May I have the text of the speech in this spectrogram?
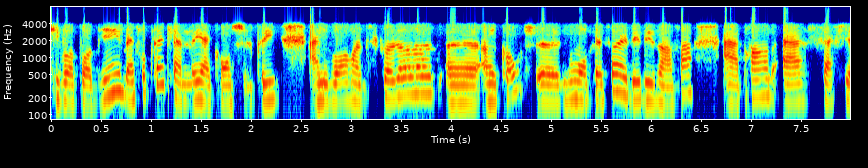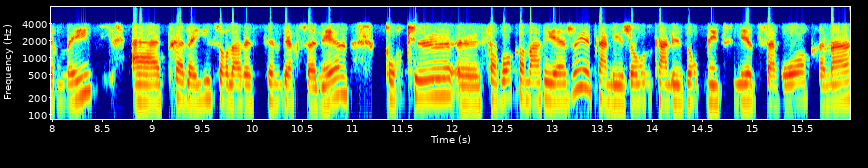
qui va pas bien, ben faut peut-être l'amener à consulter, aller voir un psychologue, euh, un coach. Euh, nous, on fait ça, aider des enfants à apprendre à s'affirmer, à travailler sur leur estime personnelle pour que euh, savoir comment réagir quand les autres, quand les autres m'intimident, savoir comment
